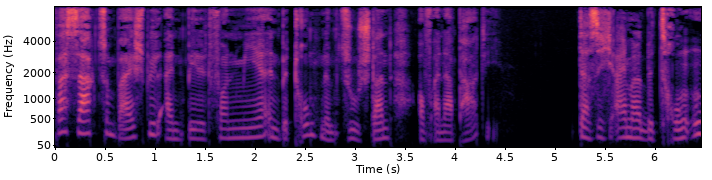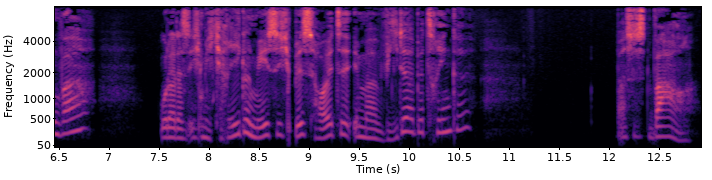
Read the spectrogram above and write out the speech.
Was sagt zum Beispiel ein Bild von mir in betrunkenem Zustand auf einer Party? Dass ich einmal betrunken war? Oder dass ich mich regelmäßig bis heute immer wieder betrinke? Was ist wahr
